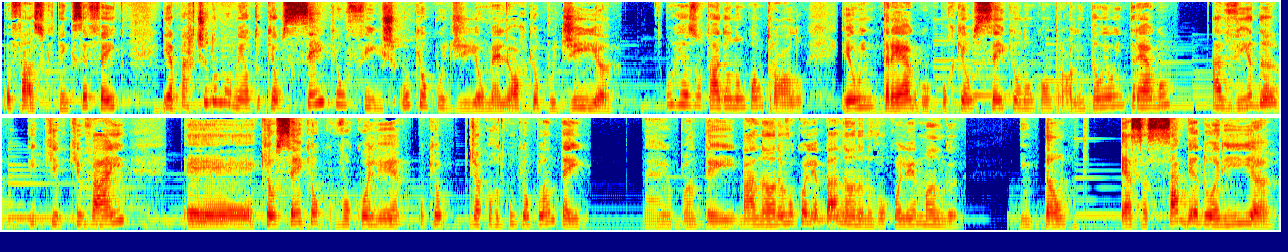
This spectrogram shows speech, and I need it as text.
Eu faço o que tem que ser feito e a partir do momento que eu sei que eu fiz o que eu podia, o melhor que eu podia, o resultado eu não controlo. Eu entrego porque eu sei que eu não controlo. Então eu entrego a vida e que, que vai. É, que eu sei que eu vou colher o que eu, de acordo com o que eu plantei. Né? Eu plantei banana, eu vou colher banana, não vou colher manga. Então, essa sabedoria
